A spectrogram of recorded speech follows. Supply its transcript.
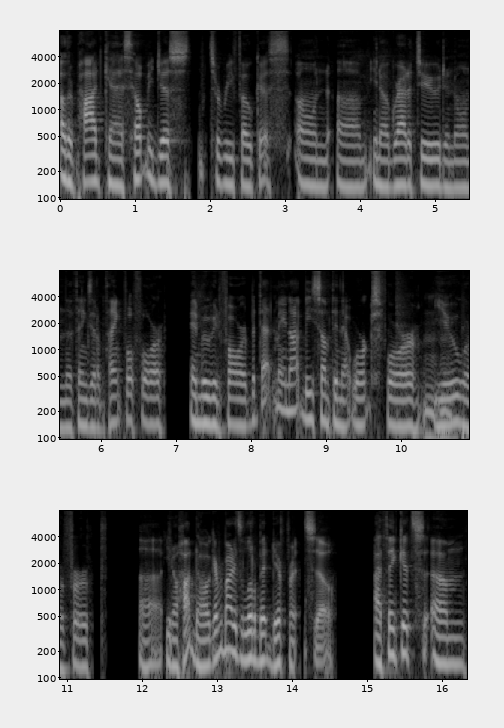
other podcasts, help me just to refocus on, um, you know, gratitude and on the things that I'm thankful for and moving forward. But that may not be something that works for Mhm. you or for, uh, you know, hot dog. Everybody's a little bit different. So, I think it's um,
